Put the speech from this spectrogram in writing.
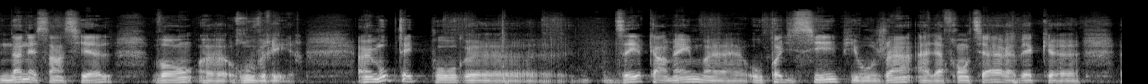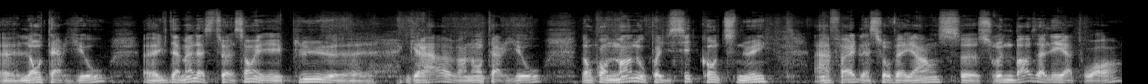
non essentiels vont euh, rouvrir. Un mot peut-être pour euh, dire quand même euh, aux policiers puis aux gens à la frontière avec euh, l'Ontario. évidemment, la situation est plus grave en Ontario. Donc, on demande aux policiers de continuer à faire de la surveillance sur une base aléatoire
